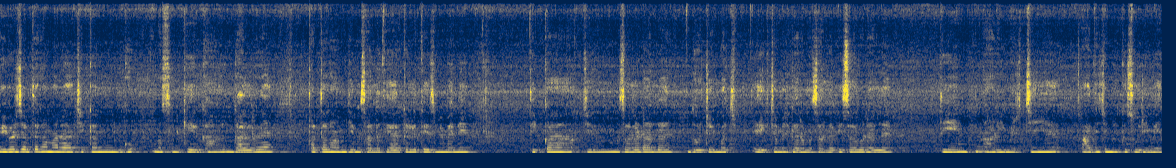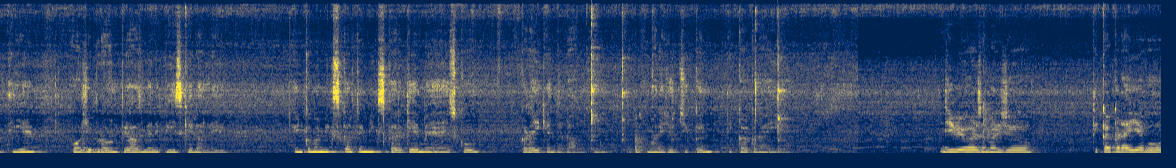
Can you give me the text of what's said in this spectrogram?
वीवर जब तक हमारा चिकन मसन के गल रहा है, तब तक हम ये मसाला तैयार कर लेते हैं। इसमें मैंने टिक्का मसाला डाला है, दो चम्मच, एक चम्मच गरम मसाला पिसा हुआ डाला है, तीन हरी मिर्चें हैं, आधी चम्मच कसूरी मेथी है, और ये ब्राउन प्याज मैंने पीस के डाले हैं। इनको मैं मिक्स करती हूँ मिक्स करके मैं इसको कढ़ाई के अंदर डालती हूँ। हमारी जो चिकन टिक्का कढ़ाई है। जी व्यूअर्स हमारी जो टिक्का कढ़ाई है वो,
